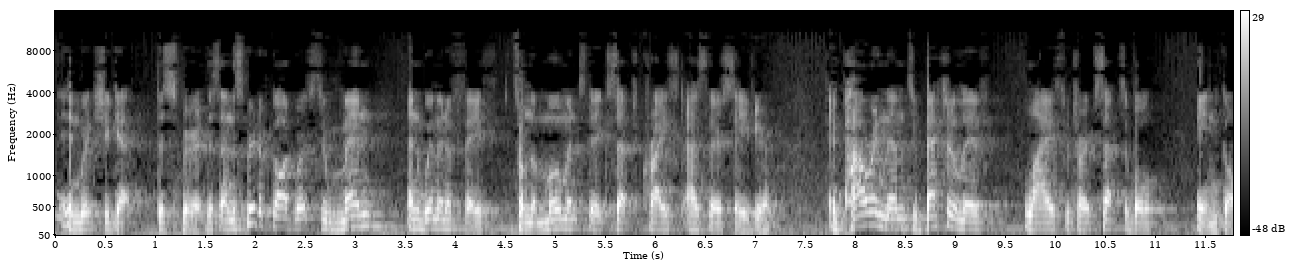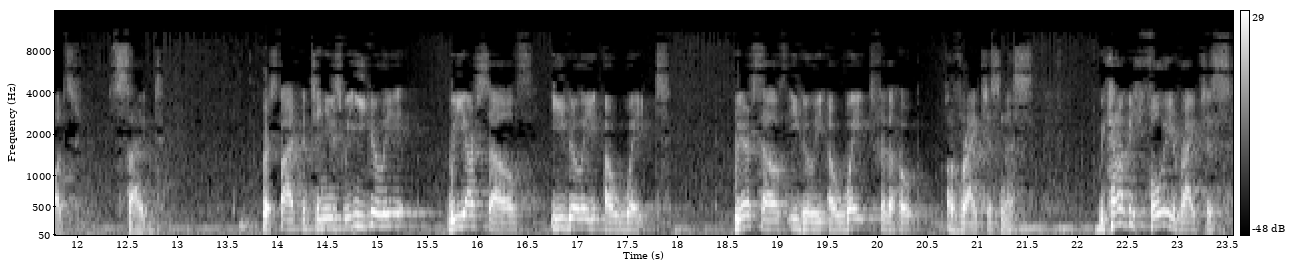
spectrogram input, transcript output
in which you get the Spirit. This, And the Spirit of God works through men and women of faith from the moment they accept Christ as their Saviour, empowering them to better live lives which are acceptable in God's sight. Verse 5 continues, We eagerly, we ourselves eagerly await. We ourselves eagerly await for the hope of righteousness. We cannot be fully righteous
